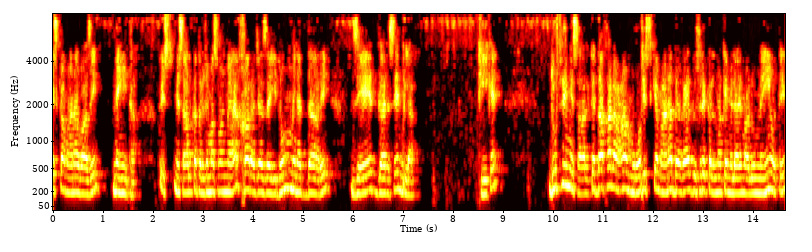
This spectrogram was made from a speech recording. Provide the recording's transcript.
اس کا معنی واضح نہیں تھا۔ تو اس مثال کا ترجمہ سمجھ میں آیا، خرج زید من الدار، زید گھر سے نکلا۔ ٹھیک ہے؟ دوسری مثال کہ دخل عامر جس کے معنی بغیر دوسرے کلمہ کے ملائے معلوم نہیں ہوتے،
